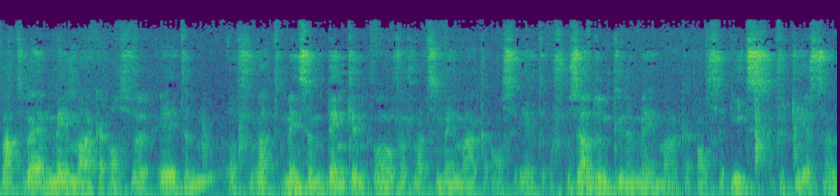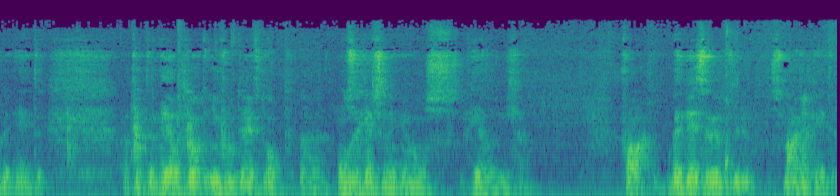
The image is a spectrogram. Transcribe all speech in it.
wat wij meemaken als we eten, of wat mensen denken over wat ze meemaken als ze eten, of zouden kunnen meemaken als ze iets verkeerd zouden eten, dat het een heel grote invloed heeft op uh, onze hersenen en ons hele lichaam. Voilà, bij deze wil smakelijk eten.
